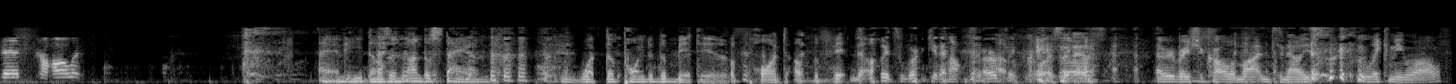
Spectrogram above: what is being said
Sid Kaholic. And he doesn't understand what the point of the bit is. The point of the bit. No, it's working out perfect. Of course it is. Everybody should call Lamont and Tonelli's Lick Me Wall.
